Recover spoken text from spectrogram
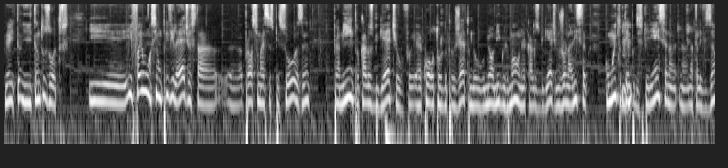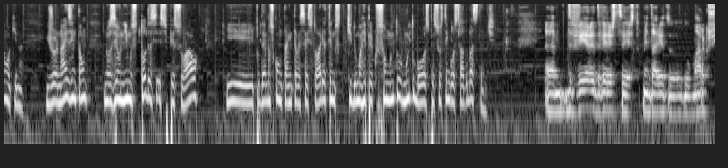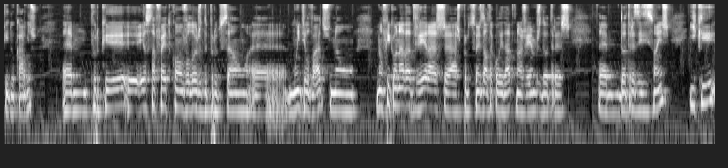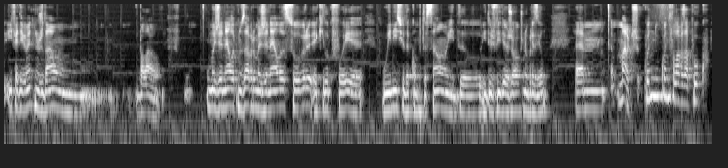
né, e, e, tantos outros. E, e, foi um, assim, um privilégio estar uh, próximo a essas pessoas, né? Para mim, para o Carlos Biguetti, eu fui é, coautor do projeto, meu, meu amigo irmão, né, Carlos Biguetti, um jornalista com muito uhum. tempo de experiência na, na, na televisão, aqui na, em jornais. Então, nós reunimos todo esse pessoal e pudemos contar então essa história. Temos tido uma repercussão muito, muito boa, as pessoas têm gostado bastante. Um, de ver, de ver este, este documentário do, do Marcos e do Carlos, um, porque eh, ele está feito com valores de produção uh, muito elevados, não, não ficam nada a dever às, às produções de alta qualidade que nós vemos de outras, um, de outras edições e que efetivamente nos dá um. Lá, uma janela que nos abre uma janela sobre aquilo que foi uh, o início da computação e, do, e dos videojogos no Brasil. Um, Marcos, quando, quando falavas há pouco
